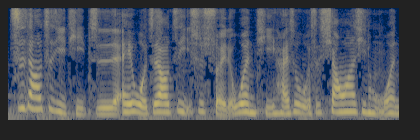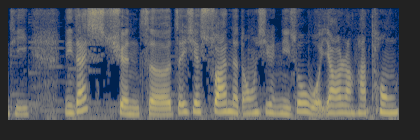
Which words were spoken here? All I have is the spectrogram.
知道自己体质，哎，我知道自己是水的问题，还是我是消化系统问题。你在选择这些酸的东西，你说我要让它通，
